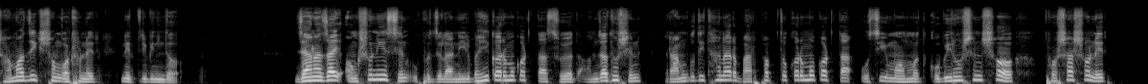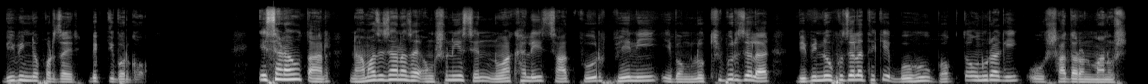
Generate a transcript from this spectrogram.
সামাজিক সংগঠনের নেতৃবৃন্দ। জানাজায় অংশ নিয়েছেন উপজেলা নির্বাহী কর্মকর্তা সৈয়দ আমজাদ হোসেন, রামগতি থানার ভারপ্রাপ্ত কর্মকর্তা ওসি মোহাম্মদ কবির হোসেন সহ প্রশাসনের বিভিন্ন পর্যায়ের ব্যক্তিবর্গ। এছাড়াও তার নামাজে জানাজায় অংশ নিয়েছেন নোয়াখালী, চাঁদপুর, ফেনী এবং লক্ষ্মীপুর জেলার বিভিন্ন উপজেলা থেকে বহু ভক্ত অনুরাগী ও সাধারণ মানুষ।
